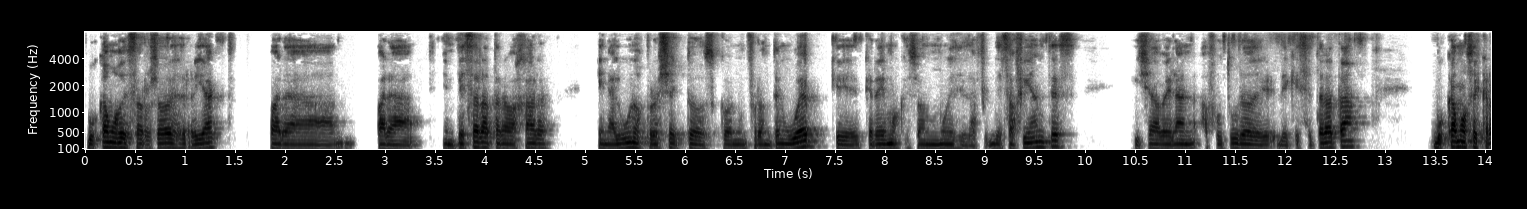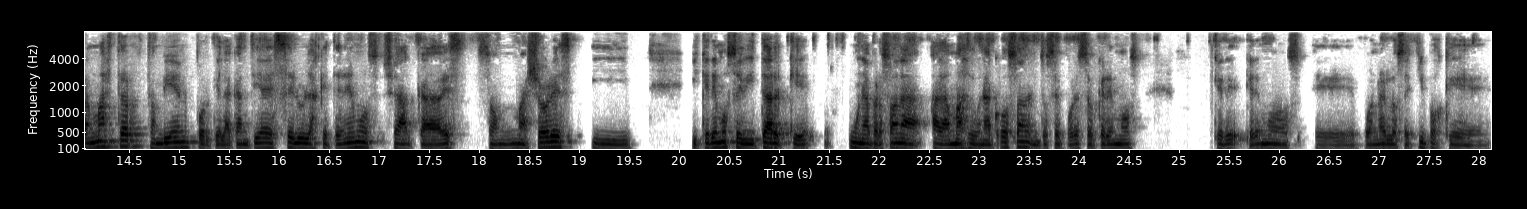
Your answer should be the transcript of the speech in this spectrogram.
Buscamos desarrolladores de React para, para empezar a trabajar en algunos proyectos con un frontend web que creemos que son muy desafiantes y ya verán a futuro de, de, qué se trata. Buscamos Scrum Master también porque la cantidad de células que tenemos ya cada vez son mayores y y queremos evitar que una persona haga más de una cosa, entonces por eso queremos, queremos eh, poner los equipos que,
